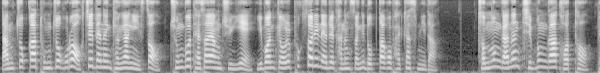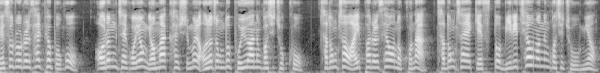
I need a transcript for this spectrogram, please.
남쪽과 동쪽으로 억제되는 경향이 있어 중부 대서양 주위에 이번 겨울 폭설이 내릴 가능성이 높다고 밝혔습니다. 전문가는 지붕과 거터, 배수로를 살펴보고 얼음 제거용 염화칼슘을 어느 정도 보유하는 것이 좋고 자동차 와이퍼를 세워놓거나 자동차의 가스도 미리 채워놓는 것이 좋으며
